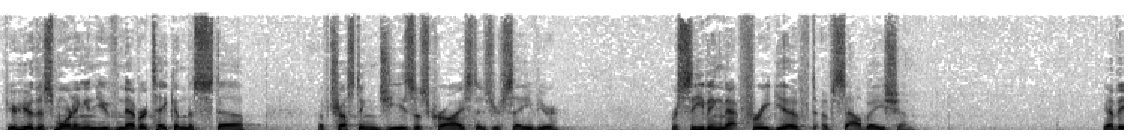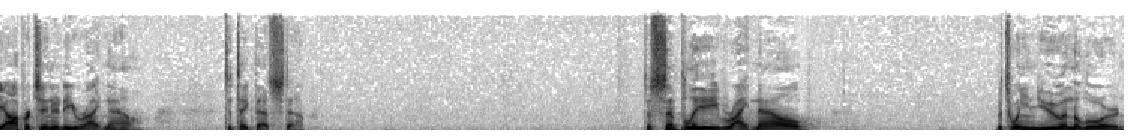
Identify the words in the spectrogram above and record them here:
If you're here this morning and you've never taken the step of trusting Jesus Christ as your Savior, receiving that free gift of salvation, you have the opportunity right now to take that step. To simply, right now, between you and the Lord,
